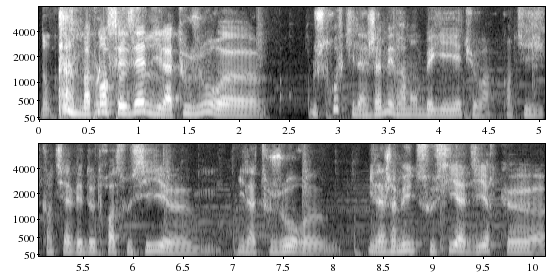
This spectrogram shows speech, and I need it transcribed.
Donc Maintenant, CZ, il a toujours. euh, je trouve qu'il a jamais vraiment bégayé, tu vois. Quand il, quand il y avait deux trois soucis, euh, il a toujours. euh, il a jamais eu de souci à dire que euh,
